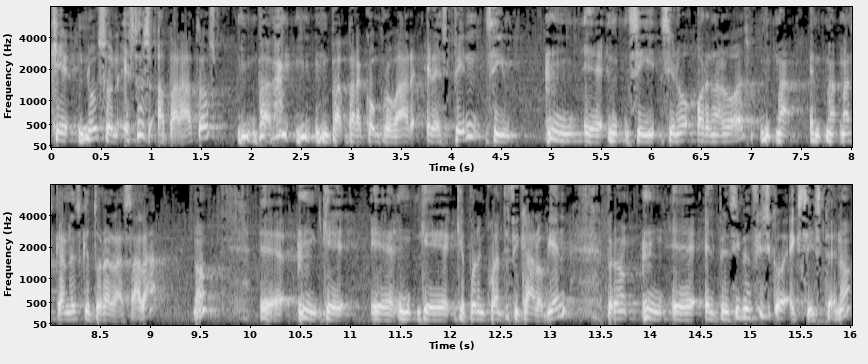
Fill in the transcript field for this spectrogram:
que no son estos aparatos para, comprobar el spin si eh, ordenadores más, grandes que toda la sala, ¿no? Eh, que, eh, que, que, pueden cuantificarlo bien, pero el principio físico existe, ¿no?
